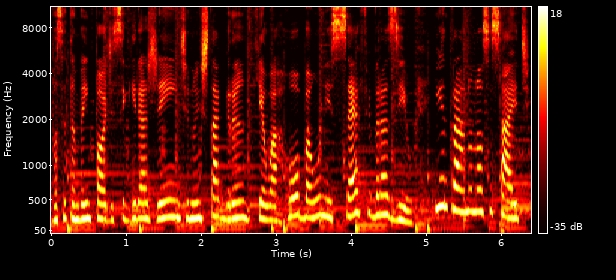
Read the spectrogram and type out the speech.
Você também pode seguir a gente no Instagram, que é o arroba Unicef Brasil, e entrar no nosso site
